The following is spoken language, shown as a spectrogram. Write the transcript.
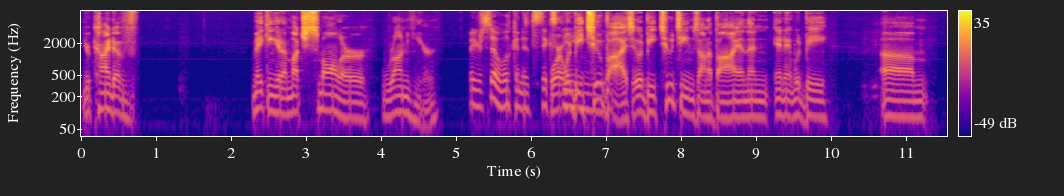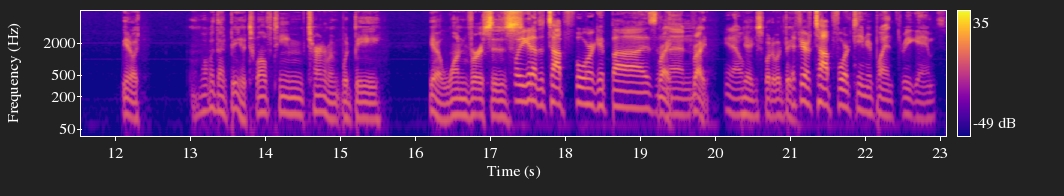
you're kind of making it a much smaller run here. But you're still looking at six. Or it would be two buys. It would be two teams on a buy, and then and it would be, um, you know, what would that be? A twelve team tournament would be, yeah, one versus. Well, you could have the top four get buys, and right, then right. You know, yeah, just what it would be. if you're a top four team, you're playing three games.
